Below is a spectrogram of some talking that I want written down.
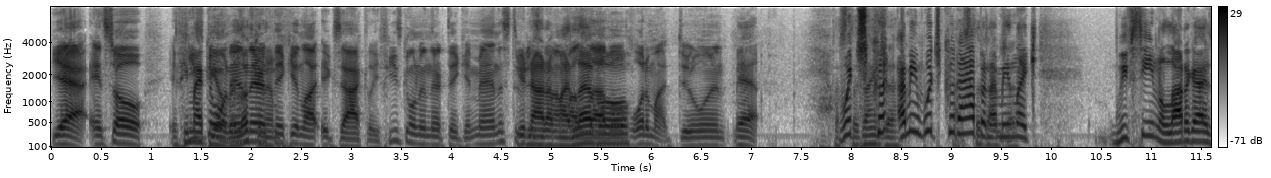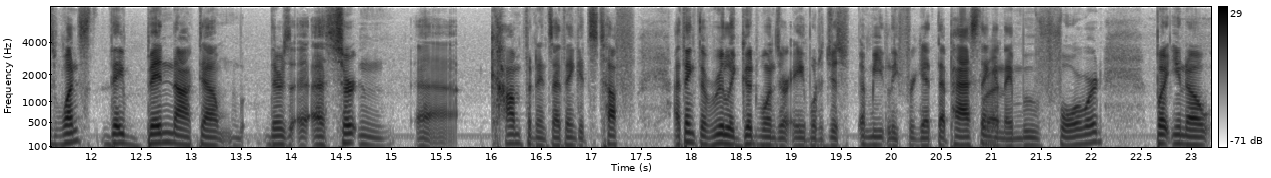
Yeah, and so if He he's might be going in there him. thinking like exactly, if he's going in there thinking, man, this dude You're is not on my level." What am I doing? Yeah. That's which could. I mean, which could That's happen. I mean, like we've seen a lot of guys once they've been knocked out. There's a, a certain uh, confidence. I think it's tough. I think the really good ones are able to just immediately forget that past thing Right. and they move forward. But you know,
